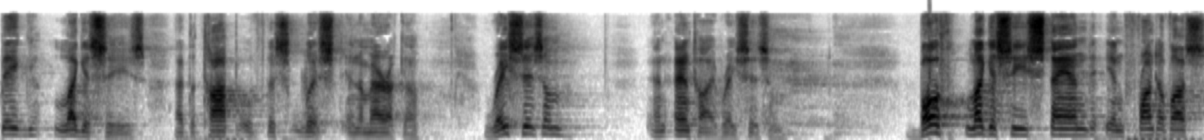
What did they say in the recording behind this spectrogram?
big legacies at the top of this list in America racism and anti racism. Both legacies stand in front of us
